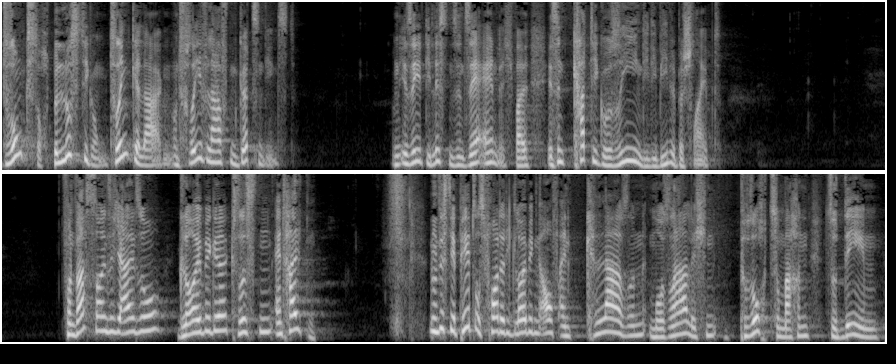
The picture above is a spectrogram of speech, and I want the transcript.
Trunksucht, Belustigung, Trinkgelagen und frevelhaften Götzendienst. Und ihr seht, die Listen sind sehr ähnlich, weil es sind Kategorien, die die Bibel beschreibt. Von was sollen sich also gläubige Christen enthalten? Nun wisst ihr, Petrus fordert die Gläubigen auf, einen klaren moralischen Bruch zu machen zu dem,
